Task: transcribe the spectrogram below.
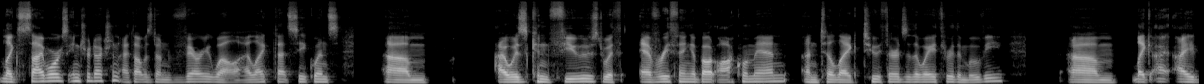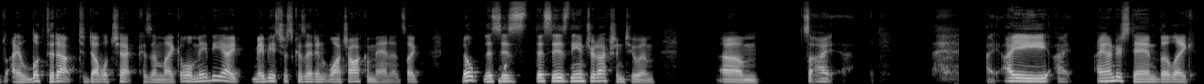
like Cyborg's introduction, I thought was done very well. I liked that sequence. Um, I was confused with everything about Aquaman until like two thirds of the way through the movie. Um, like I, I, I looked it up to double check because I'm like, oh, maybe I, maybe it's just because I didn't watch Aquaman. And it's like, nope, this is this is the introduction to him. Um, so I, I, I, I, I understand that like,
